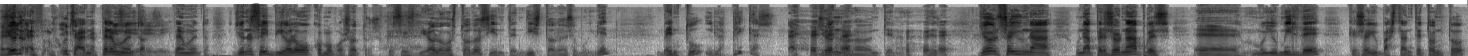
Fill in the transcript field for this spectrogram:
Yo no- te- escucha, no, espera un Sí, momento, sí, sí. espera un momento. Yo no soy biólogo como vosotros, que sois biólogos todos y entendís todo eso muy bien. Ven tú y lo explicas. Yo no lo entiendo. ¿eh? Yo soy una, una persona, pues, eh, muy humilde, que soy bastante tonto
